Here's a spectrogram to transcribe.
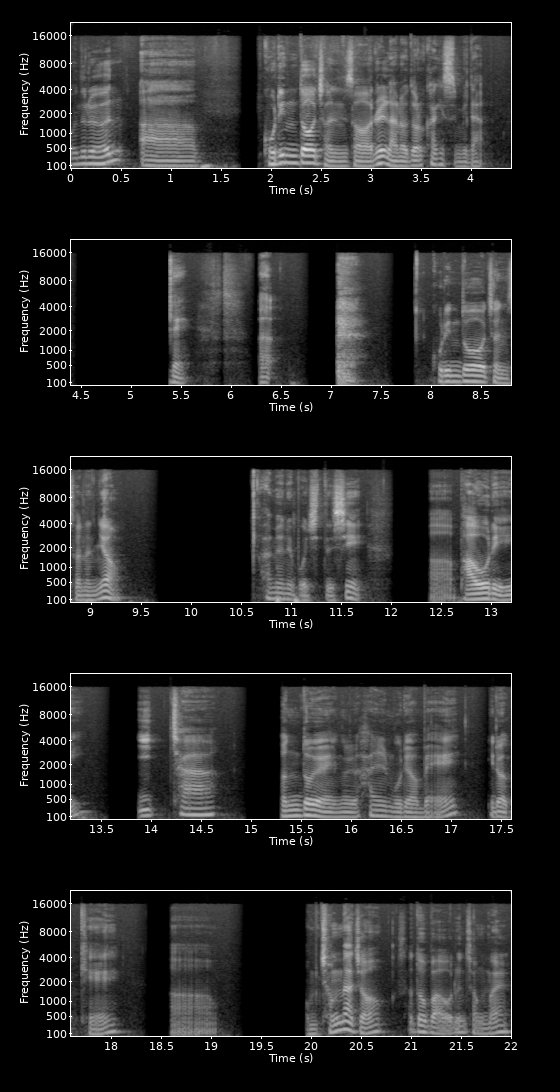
오늘은 아, 고린도 전설을 나누도록 하겠습니다. 네. 아, 고린도 전설은요. 화면에 보시듯이 어, 바울이 2차 전도 여행을 할 무렵에 이렇게 어, 엄청나죠. 사도 바울은 정말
